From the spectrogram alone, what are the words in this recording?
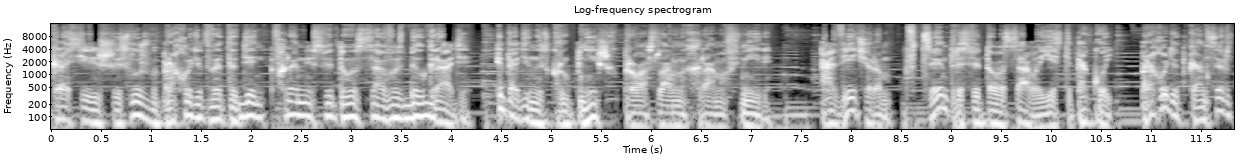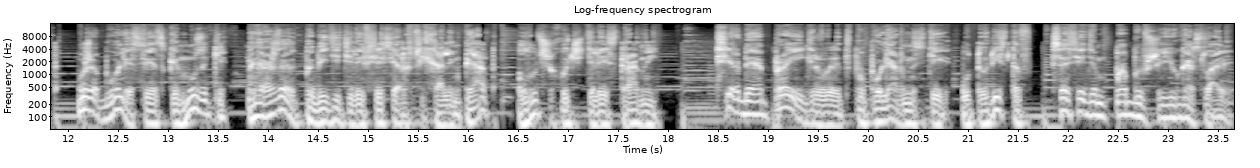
Красивейшие службы проходят в этот день в храме святого Саввы в Белграде. Это один из крупнейших православных храмов в мире. А вечером в центре святого Саввы есть и такой. Проходит концерт уже более светской музыки, награждают победителей всесербских олимпиад, лучших учителей страны. Сербия проигрывает в популярности у туристов соседям по бывшей Югославии.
